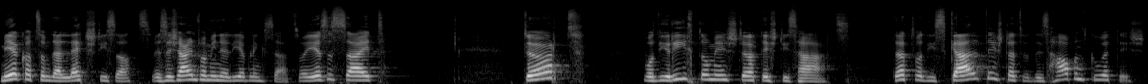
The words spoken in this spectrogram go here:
Mir geht es um den letzten Satz. Es ist einer meiner Lieblingssätze, wo Jesus sagt, dort, wo die Reichtum ist, dort ist dein Herz. Dort, wo dein Geld ist, dort, wo dein Habend gut ist,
